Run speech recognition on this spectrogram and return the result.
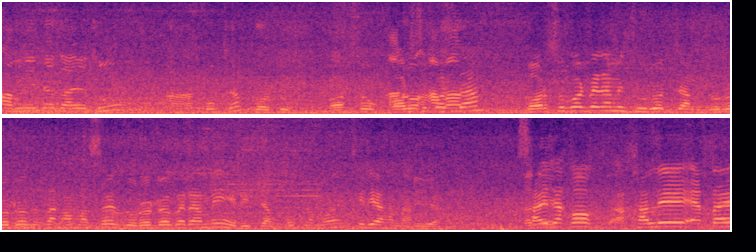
আমি এতিয়া যাই আছোঁ ক'ত যাম? গড়টো গড়চুক আৰু আমাৰ- গড়চুকৰ পৰা আমি জোৰত যাম। জোৰতত এটা কাম আছে জোৰতৰ পৰা আমি হেৰিত যাম ক'ত যাম মই চিৰিয়াখানা। চাই থাকক খালি এটাই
